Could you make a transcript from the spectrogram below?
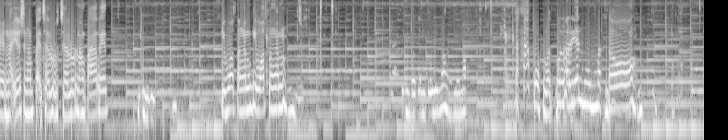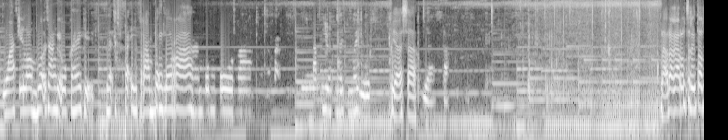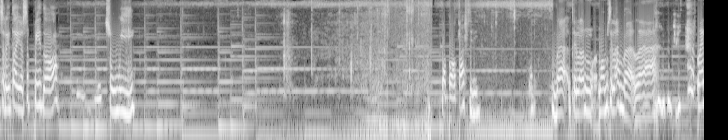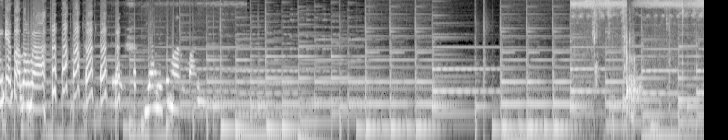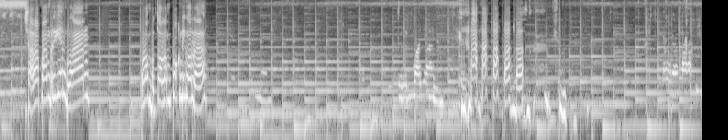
Enak ya sing ngempek jalur-jalur nang parit. Kiwa tengen, kiwa tengen. Boten kulino mumet. Umet. Kula riyen mumet. Oh, Wasi lombok sangke okahe gek Pak rampung pora kampung ora. Tapi yo suwe-suwe yo biasa. biasa. Nah, ora karo cerita-cerita ya sepi to. Suwi. Apa-apa sih. Mbak, telon mom silah Mbak. Nah. Main ketok to, Mbak. Ya niku malu-malu. Sarapan riyen, Goan. Kula betul lempok niku lah. Jalan wayahe.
